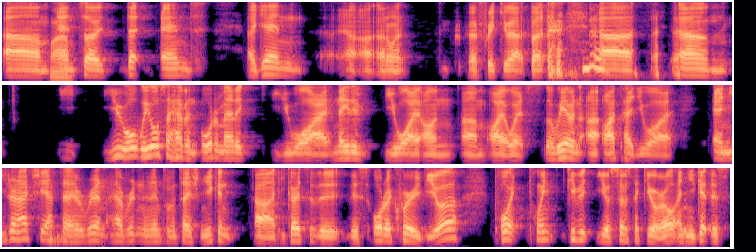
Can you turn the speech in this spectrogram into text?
Um, Wow. And so that, and again, I, I don't want to freak you out, but uh, um, you we also have an automatic UI, native UI on um, iOS. So we have an uh, iPad UI, and you don't actually have to have written, have written an implementation. You can uh, you go to the this auto query viewer, point point, give it your ServiceStack URL, and you get this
